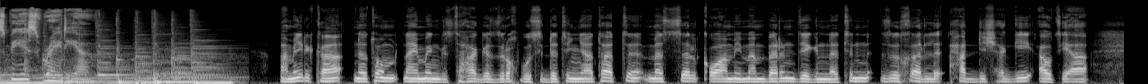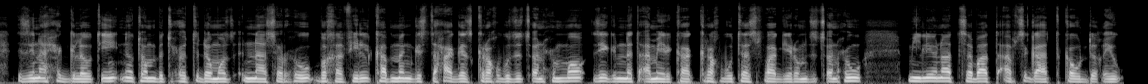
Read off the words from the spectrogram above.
SBS Radio. ኣሜሪካ ነቶም ናይ መንግስቲ ሓገዝ ዝረኽቡ ስደተኛታት መሰል ቀዋሚ መንበርን ዜግነትን ዝኸልእ ሓድሽ ሕጊ ኣውፅኣ እዚ ናይ ሕጊ ለውጢ ነቶም ብትሑት ደሞዝ እናሰርሑ ብኸፊል ካብ መንግስቲ ሓገዝ ክረኽቡ ዝጸንሑ እሞ ዜግነት ኣሜሪካ ክረኽቡ ተስፋ ገይሮም ዝጸንሑ ሚልዮናት ሰባት ኣብ ስጋኣት ከውድቕ እዩ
